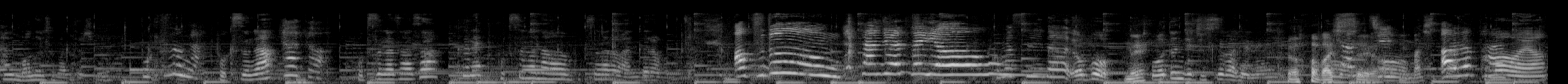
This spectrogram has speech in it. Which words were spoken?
다음에 뭐 넣어서 만들어줄래? 복숭아 복숭아? 사서. 복숭아 사서? 그래 복숭아 나오면 복숭아로 만들어 먹자 아 부둥 편지 왔어요. 고맙습니다 여보 네? 뭐든지 주스가 되네 어 맛있어요. 편지. 어 맛있다 얼른 받- 고마워요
